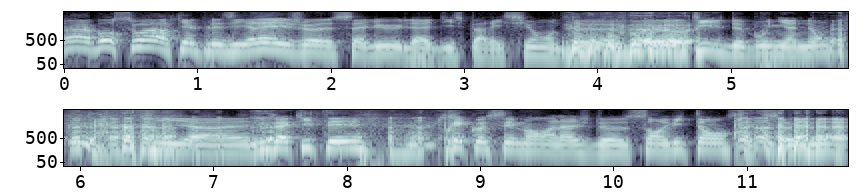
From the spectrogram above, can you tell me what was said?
Ah, bonsoir, quel plaisir. Et je salue la disparition de Clotilde Bougnanon qui euh, nous a quittés précocement à l'âge de 108 ans cette semaine.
